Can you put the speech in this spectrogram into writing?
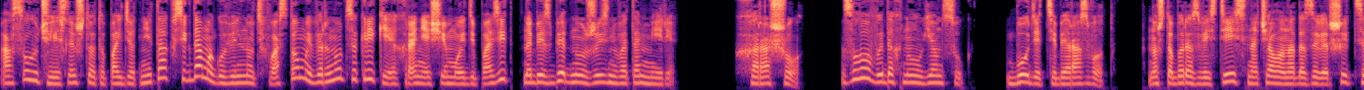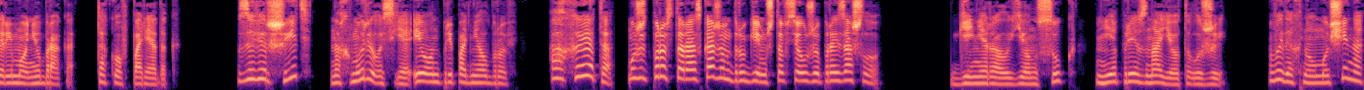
А в случае, если что-то пойдет не так, всегда могу вильнуть хвостом и вернуться к реке, хранящей мой депозит на безбедную жизнь в этом мире». «Хорошо», — зло выдохнул Йонсук. «Будет тебе развод. Но чтобы развестись, сначала надо завершить церемонию брака. Таков порядок». «Завершить?» — нахмурилась я, и он приподнял бровь. «Ах, это! Может, просто расскажем другим, что все уже произошло?» Генерал Йон Сук не признает лжи. Выдохнул мужчина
